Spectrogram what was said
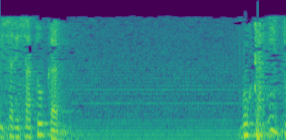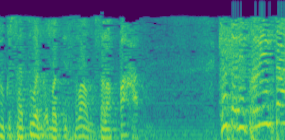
bisa disatukan. Bukan itu kesatuan umat Islam, salah paham. Kita diperintah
